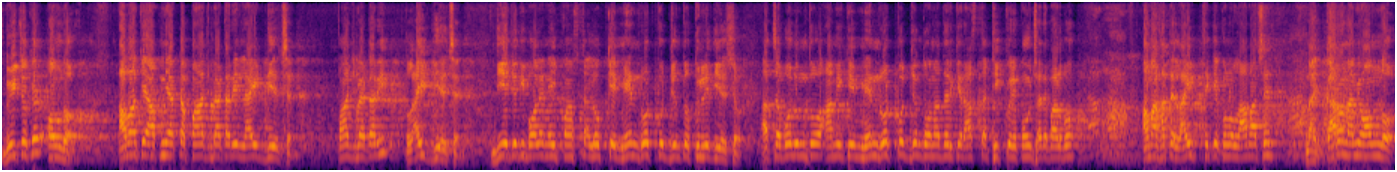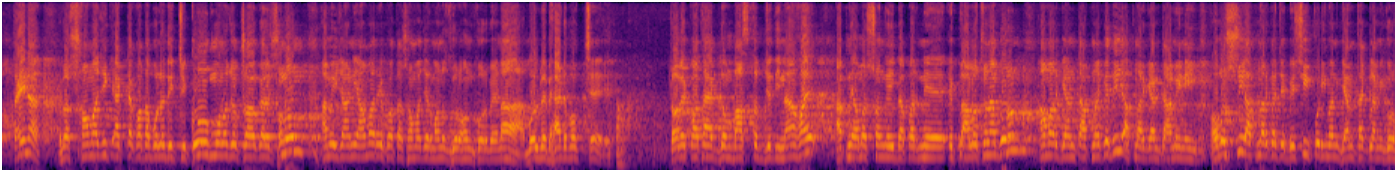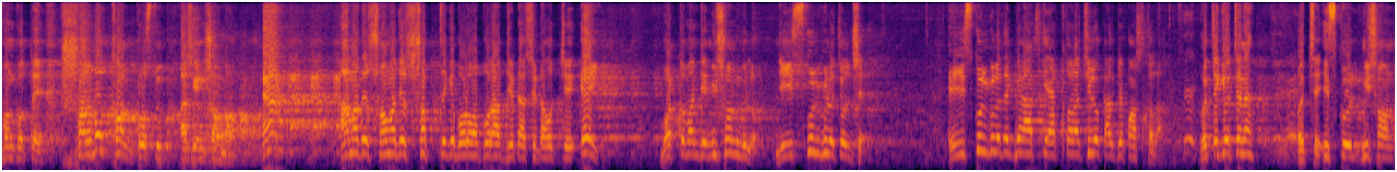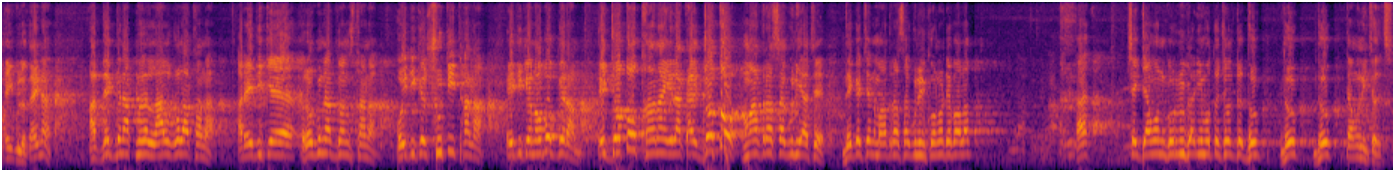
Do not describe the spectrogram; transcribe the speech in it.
দুই চোখের অন্ধ। আমাকে আপনি একটা পাঁচ ব্যাটারি লাইট দিয়েছেন। পাঁচ ব্যাটারি লাইট দিয়েছেন। দিয়ে যদি বলেন এই পাঁচটা লোককে মেন রোড পর্যন্ত তুলে দিয়েছ আচ্ছা বলুন তো, আমি কি মেন রোড পর্যন্ত ওনাদেরকে রাস্তা ঠিক করে পৌঁছাতে পারব? আমার হাতে লাইট থেকে কোনো লাভ আছে? নাই, কারণ আমি অন্ধ, তাই না? এবার সামাজিক একটা কথা বলে দিচ্ছি, খুব মনোযোগ সহকারে শুনুন। আমি জানি আমার এই কথা সমাজের মানুষ গ্রহণ করবে না, বলবে ভ্যাট বকছে। তবে কথা একদম বাস্তব যদি না হয়, আপনি আমার সঙ্গে এই ব্যাপার নিয়ে একটু আলোচনা করুন। আমার জ্ঞানটা আপনাকে দিই, আপনার জ্ঞানটা আমি নেই। অবশ্যই আপনার কাছে বেশি পরিমাণ জ্ঞান থাকলে আমি গ্রহণ করতে সর্বক্ষণ প্রস্তুত আছি ইনশাল্লাহ এক, আমাদের সমাজের সব থেকে বড় অপরাধ যেটা, সেটা হচ্ছে এই বর্তমান যে মিশনগুলো, যে স্কুলগুলো চলছে। এই স্কুলগুলো দেখবেন আজকে একতলা ছিল, কালকে পাঁচতলা। হচ্ছে কি হচ্ছে না? হচ্ছে স্কুল, মিশন, এইগুলো, তাই না? আর দেখবেন আপনাদের লালগোলা থানা, আর এদিকে রঘুনাথগঞ্জ থানা, ওইদিকে সুতি থানা, এদিকে নবগ্রাম, এই যত থানা এলাকায় যত মাদ্রাসাগুলি আছে, দেখেছেন মাদ্রাসাগুলির কোনো ডেভেলপ? হ্যাঁ? সেই যেমন গরুর গাড়ির মতো চলতো, ধুক ধুক ধুক, তেমনই চলছে।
